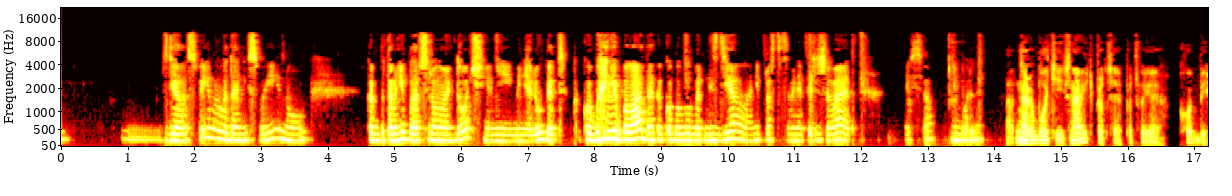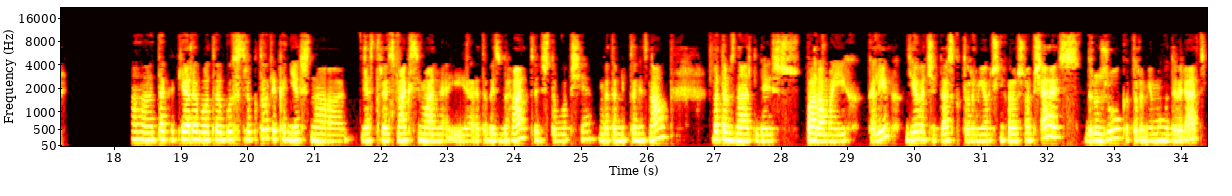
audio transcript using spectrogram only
сделала свои выводы, они свои, но как бы там ни было, все равно их дочь, и они меня любят, какой бы я ни была, да, какой бы выбор ни сделала, они просто за меня переживают, и все, не более. На работе знають про це, про твоє хобби? А, так как я работаю в структуре, конечно, я стараюсь максимально и этого избегать, то есть чтобы вообще об этом никто не знал. Об этом знает лишь пара моих коллег, девочек, да, с которыми я очень хорошо общаюсь, дружу, которым я могу доверять.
